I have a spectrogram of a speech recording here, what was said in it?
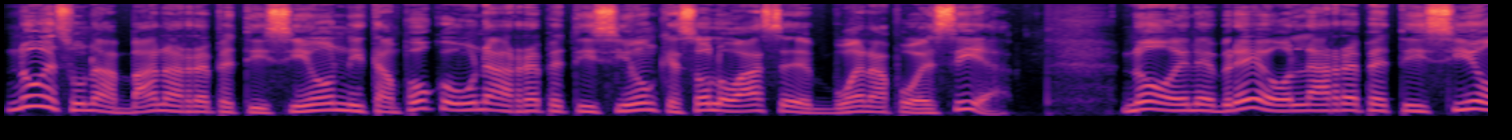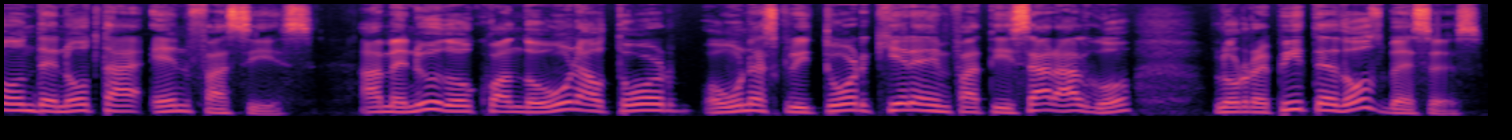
no es una vana repetición ni tampoco una repetición que solo hace buena poesía. No, en hebreo la repetición denota énfasis. A menudo cuando un autor o un escritor quiere enfatizar algo, lo repite dos veces.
